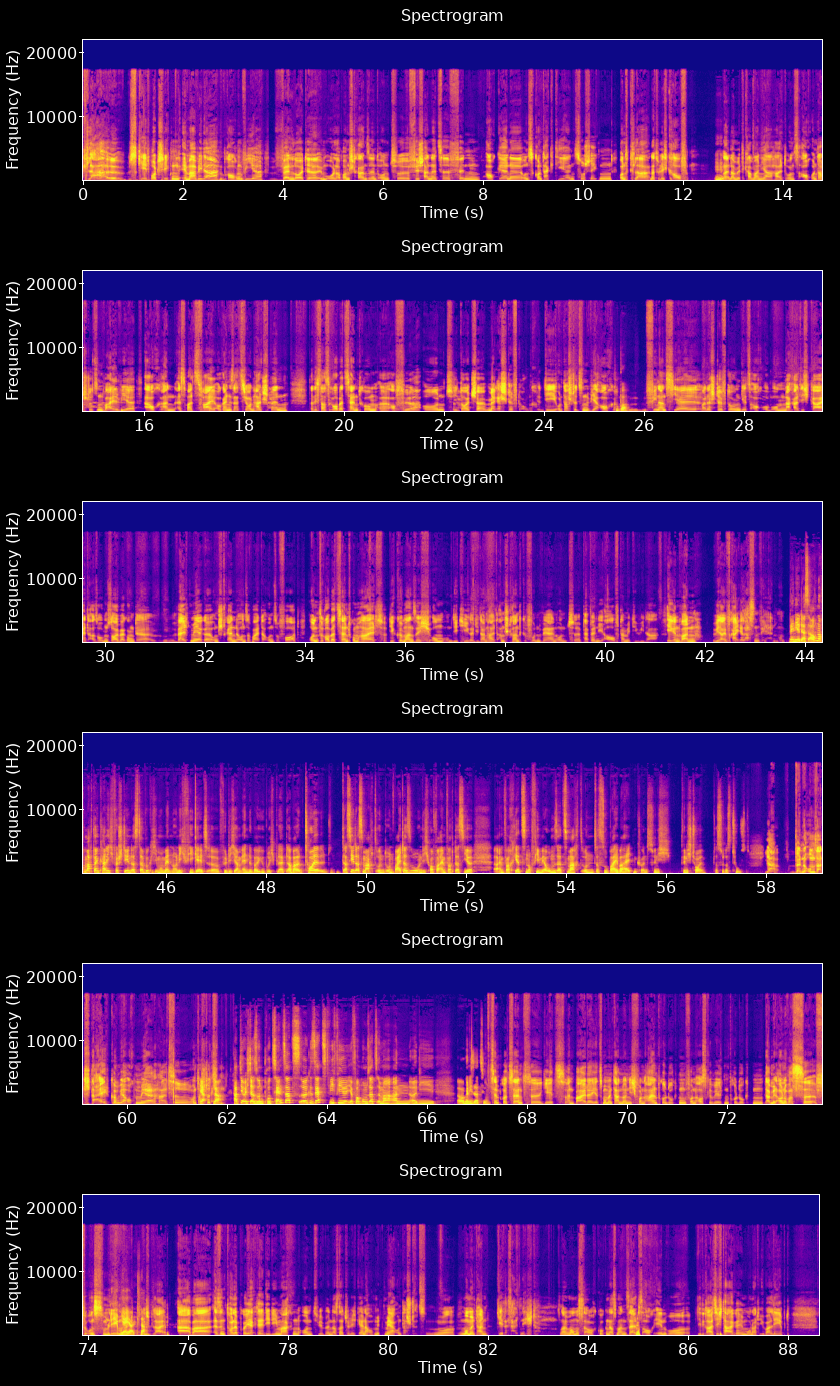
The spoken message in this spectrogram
Klar, äh, Skateboard schicken immer wieder, brauchen wir. Wenn Leute im Urlaub am Strand sind und äh, Fischernetze finden, auch gerne uns kontaktieren, zuschicken und klar, natürlich kaufen. Mhm. Ne, damit kann man ja halt uns auch unterstützen, weil wir auch an erstmal zwei Organisationen halt spenden. Das ist das Robert-Zentrum äh, auch für und die Deutsche Meerestiftung. Die unterstützen wir auch Super. finanziell bei der Stiftung jetzt auch um, um Nachhaltigkeit, also um Säuberung der Weltmeere und Strände und so weiter und so fort. Und Robert-Zentrum halt, die kümmern sich um, um die Tiere, die dann halt am Strand gefunden werden und äh, peppeln die auf, damit die wieder irgendwann wieder freigelassen werden. Wenn ihr das auch noch macht, dann kann ich verstehen, dass da wirklich im Moment noch nicht viel Geld äh, für dich am Ende bei übrig bleibt. Aber toll, dass ihr das macht und, und weiter so. Und ich hoffe einfach, dass ihr einfach jetzt noch viel mehr Umsatz macht und das so beibehalten könnt. Finde ich, finde ich toll, dass du das tust. Ja, wenn der Umsatz steigt, können wir auch mehr halt äh, unterstützen. Ja, klar. Habt ihr euch da so einen Prozentsatz äh, gesetzt, wie viel ihr vom Umsatz immer an äh, die Organisation? 10 Prozent äh, geht an beide, jetzt momentan noch nicht von allen Produkten, von ausgewählten Produkten, damit auch noch was äh, für uns zum Leben ja, ja, klar. bleibt. Aber es sind tolle Projekte, die die machen und wir würden das natürlich gerne auch mit mehr unterstützen. Nur momentan geht das halt nicht. Ne, man muss auch gucken, dass man selbst auch irgendwo die 30 Tage im Monat überlebt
